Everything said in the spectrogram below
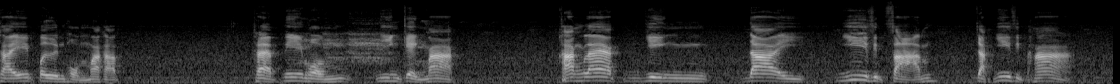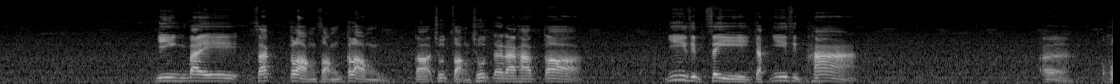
ใช้ปืนผมอะครับ แทรปนี่ผมยิงเก่งมาก ครั้งแรกยิงได้ยี่สิบสามจากยี่สิบห้ายิงไปสักกล่องสองกล่อง ก็ชุดสองชุดนะครับ ก็ยี่สิบสี่จากยี่สิบห้าเออโอ้โห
